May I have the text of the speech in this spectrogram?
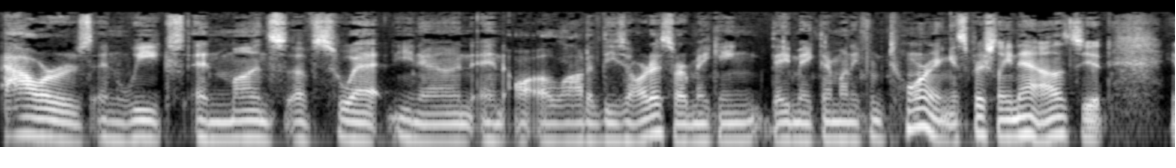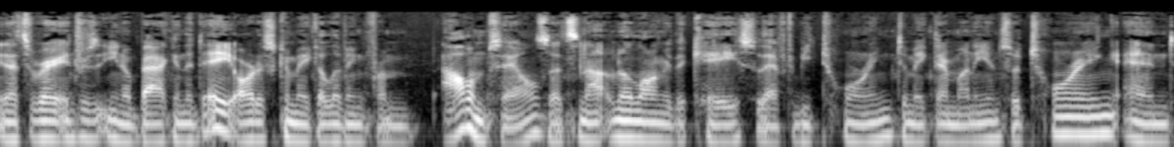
hours and weeks and months of sweat, you know, and, and a lot of these artists are making they make their money from touring, especially now. That's it. You know, that's very interesting. You know, back in the day, artists can make a living from album sales. That's not no longer the case. So they have to be touring to make their money, and so touring and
